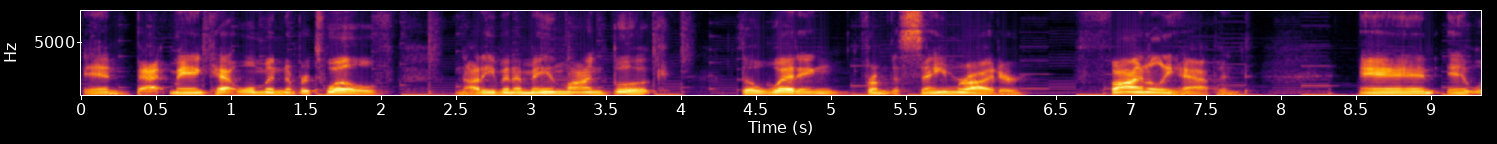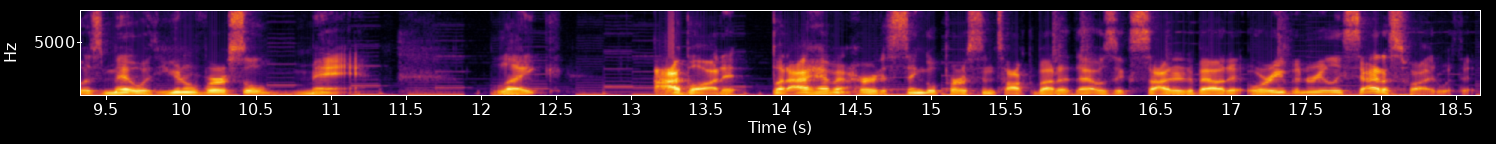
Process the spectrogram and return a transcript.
In Batman Catwoman number 12, not even a mainline book, the wedding from the same writer finally happened, and it was met with universal meh. Like, I bought it, but I haven't heard a single person talk about it that was excited about it or even really satisfied with it.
